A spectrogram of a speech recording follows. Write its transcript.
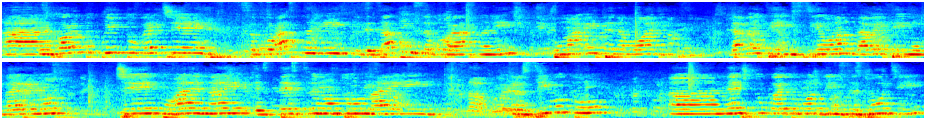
А, на хората, които вече са пораснали и децата им са пораснали, помагайте на младите. Давайте им сила, давайте им увереност, че това е най-естественото, най-красивото нещо, което може да им се случи.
